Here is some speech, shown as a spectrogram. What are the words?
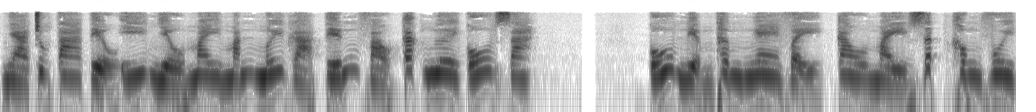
nhà chúng ta tiểu ý nhiều may mắn mới gả tiến vào các ngươi cố gia. Cố niệm thâm nghe vậy, cao mày rất không vui,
